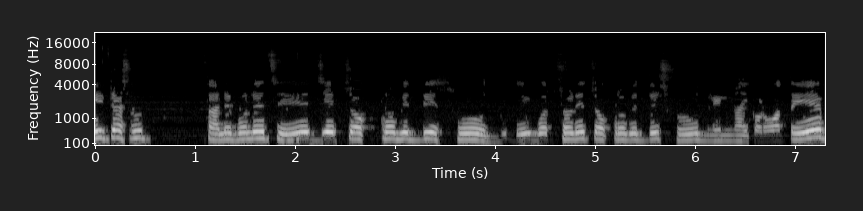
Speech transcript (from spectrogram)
এইটা সুদ তাহলে বলেছে যে চক্রবৃদ্ধি সুদ দুই বছরে চক্রবৃদ্ধি সুদ নির্ণয় করো। অতএব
